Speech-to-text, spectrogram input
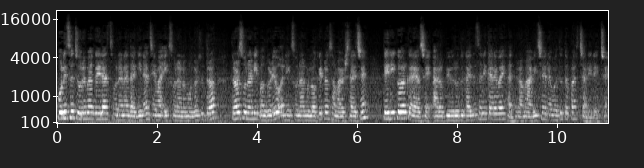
પોલીસે ચોરીમાં ગયેલા સોનાના દાગીના, જેમાં એક સોનાનું મંગળસૂત્ર, ત્રણ સોનાની બંગડીઓ અને એક સોનાનું લોકેટનો સમાવેશ થાય છે. તે રિકવર કર્યા છે. આરોપી વિરુદ્ધ કાયદેસરની કાર્યવાહી હાથ ધરવામાં આવી છે અને વધુ તપાસ ચાલી રહી છે.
